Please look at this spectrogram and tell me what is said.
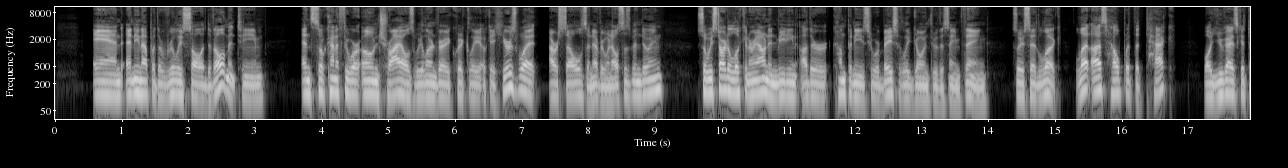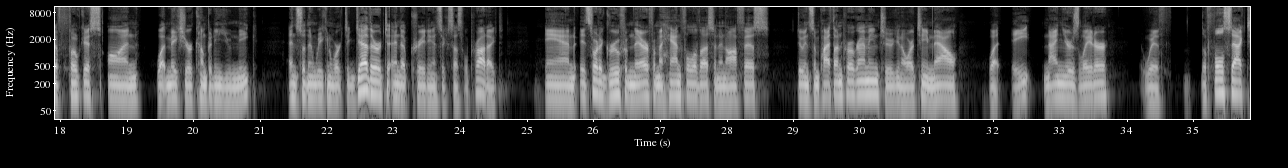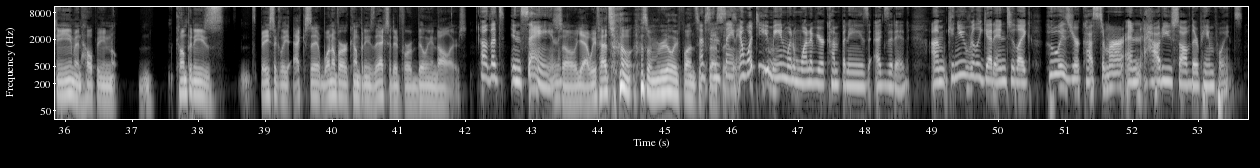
and ending up with a really solid development team. And so, kind of through our own trials, we learned very quickly okay, here's what ourselves and everyone else has been doing so we started looking around and meeting other companies who were basically going through the same thing. So we said, look, let us help with the tech while you guys get to focus on what makes your company unique. And so then we can work together to end up creating a successful product. And it sort of grew from there from a handful of us in an office doing some Python programming to, you know, our team now, what, eight, nine years later with the full stack team and helping companies basically exit one of our companies they exited for a billion dollars Oh, that's insane. so yeah we've had some some really fun That's successes insane. And what do you mean when one of your companies exited? Um, can you really get into like who is your customer and how do you solve their pain points?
